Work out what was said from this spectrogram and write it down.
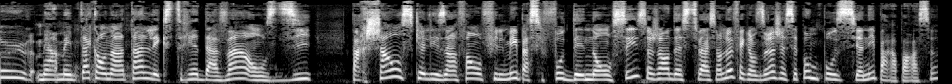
sûr, mais en même temps qu'on entend l'extrait d'avant, on se dit par chance que les enfants ont filmé parce qu'il faut dénoncer ce genre de situation-là. Fait qu'on dirait, je sais pas où me positionner par rapport à ça.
